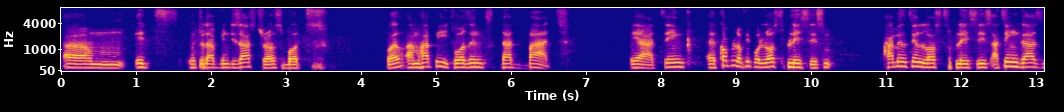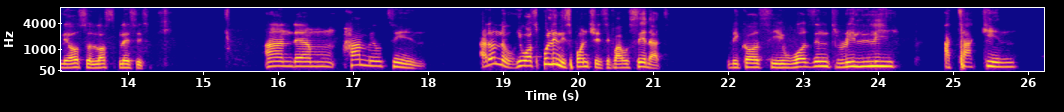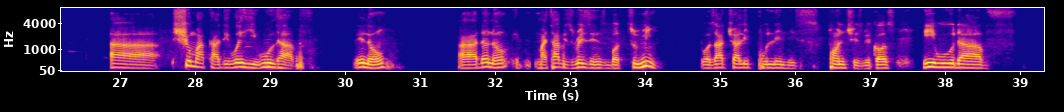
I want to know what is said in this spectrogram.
Um, it it would have been disastrous, but well, I'm happy it wasn't that bad. Yeah, I think a couple of people lost places. Hamilton lost places. I think Gasly also lost places. And um, Hamilton, I don't know, he was pulling his punches, if I would say that, because he wasn't really attacking uh, Schumacher the way he would have. You know, I don't know, it might have his reasons, but to me, he was actually pulling his punches because he would have,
